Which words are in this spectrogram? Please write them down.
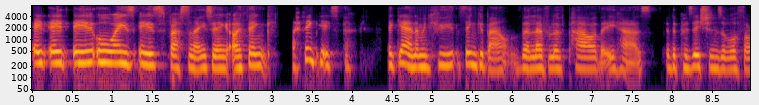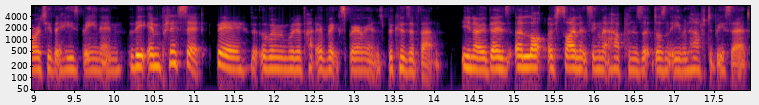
It, it, it always is fascinating. I think i think it's again, I mean, if you think about the level of power that he has, the positions of authority that he's been in, the implicit fear that the women would have, have experienced because of that. You know, there's a lot of silencing that happens that doesn't even have to be said.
